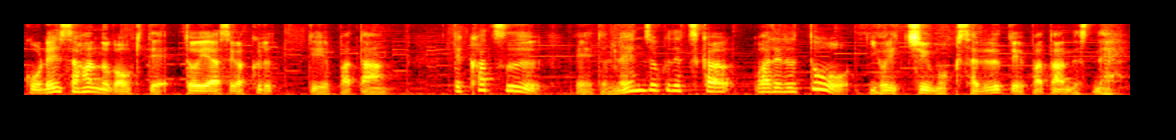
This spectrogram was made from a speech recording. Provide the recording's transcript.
こう連鎖反応が起きて問い合わせが来るっていうパターン。でかつ、えーと、連続で使われるとより注目されるというパターンですね。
